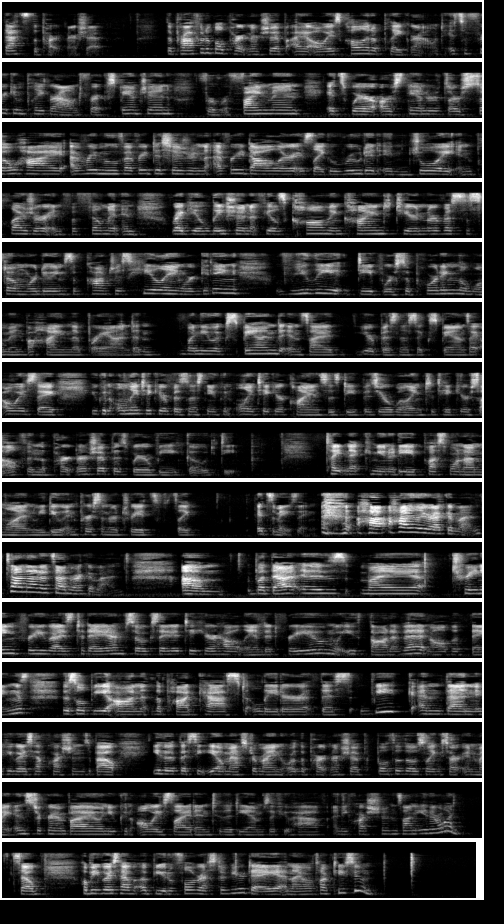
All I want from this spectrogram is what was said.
that's the partnership. The profitable partnership, I always call it a playground. It's a freaking playground for expansion, for refinement. It's where our standards are so high. Every move, every decision, every dollar is like rooted in joy and pleasure and fulfillment and regulation. It feels calm and kind to your nervous system. We're doing subconscious healing. We're getting really deep. We're supporting the woman behind the brand. And when you expand inside, your business expands. I always say you can only take your business and you can only take your clients as deep as you're willing to take yourself. And the partnership is where we go deep. Tight knit community plus one on one. We do in person retreats. It's like, it's amazing. highly recommend. 10 out of 10 recommend. Um, but that is my training for you guys today. I'm so excited to hear how it landed for you and what you thought of it and all the things. This will be on the podcast later this week. And then if you guys have questions about either the CEO mastermind or the partnership, both of those links are in my Instagram bio and you can always slide into the DMs if you have any questions on either one. So, hope you guys have a beautiful rest of your day and I will talk to you soon.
